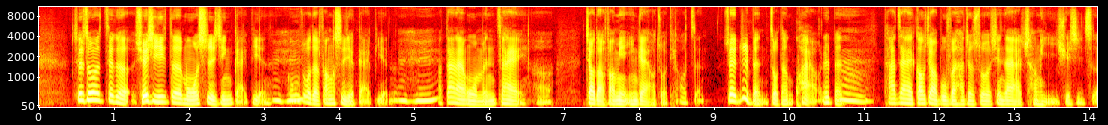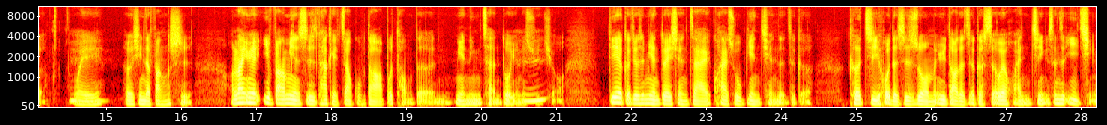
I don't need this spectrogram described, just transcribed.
所以说，这个学习的模式已经改变，嗯、工作的方式也改变了。嗯、哼当然，我们在呃教导方面应该要做调整。所以日本走得很快哦，日本他在高教部分，他就说现在倡议以学习者为核心的方式。那因为一方面是他可以照顾到不同的年龄层、多元的需求；嗯、第二个就是面对现在快速变迁的这个。科技，或者是说我们遇到的这个社会环境，甚至疫情，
